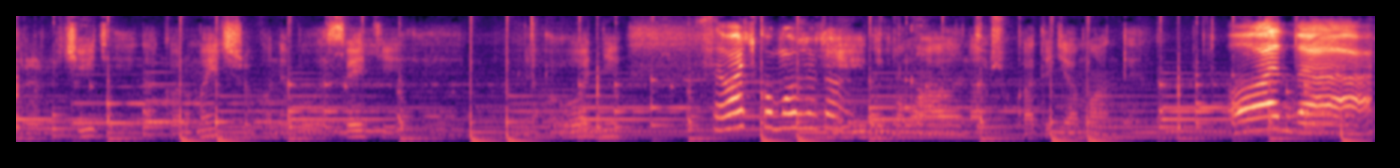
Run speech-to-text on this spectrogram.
приручити і накормити, щоб вони були ситі, не голодні Собачку можно тоже. і допомагали нам шукати діаманти. О, да.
